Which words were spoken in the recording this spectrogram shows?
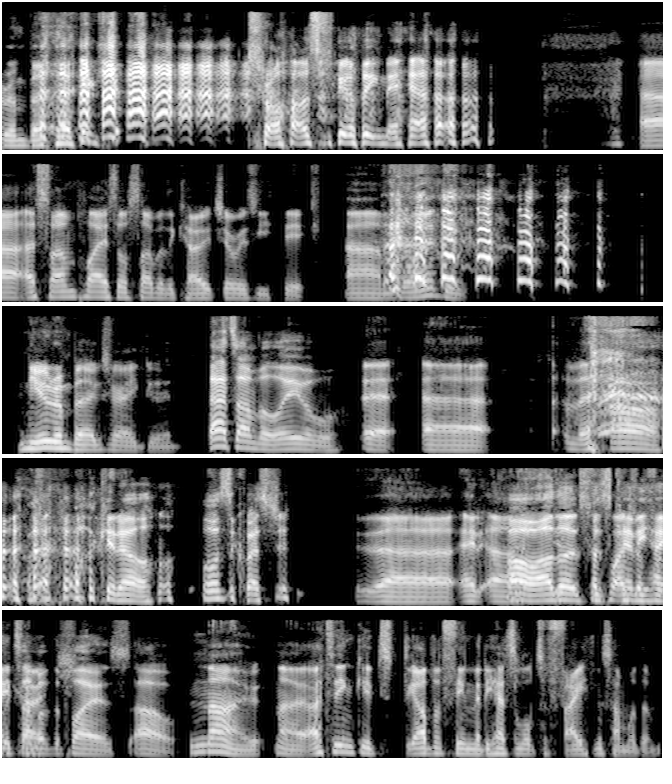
Rumberg trials feeling now. Uh, are some players offside with the coach, or is he thick? Um, well, I don't think Nuremberg's very good. That's unbelievable. Uh, uh, Oh, fucking hell. What was the question? Uh, and, uh, oh, other does Kevy for hate some of the players? Oh, No, no. I think it's the other thing that he has lots of faith in some of them.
